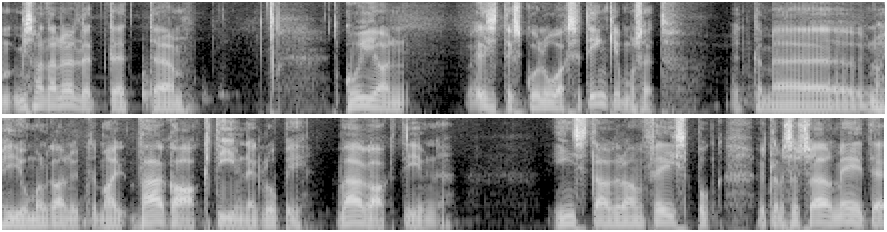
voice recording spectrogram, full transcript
mis ma tahan öelda, et, et äh, kui on, esiteks, kui luuakse tingimused, ütleme noh, Hiiumaal ka nüüd ütleme, väga aktiivne klubi, väga aktiivne Instagram, Facebook, ütleme sotsiaalmeedia,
